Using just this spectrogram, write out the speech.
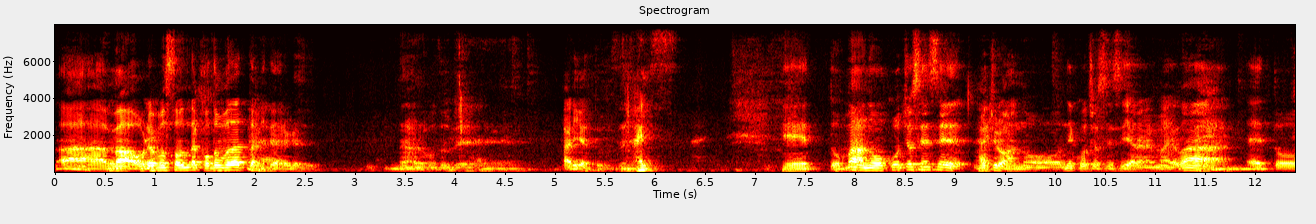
ああ、まあ俺もそんな子供だったみたいな感じ。なるほどね。ありがとうございます。えーっと、まああの、校長先生、もちろんあの、ね、校長先生やられる前は、えーっと、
